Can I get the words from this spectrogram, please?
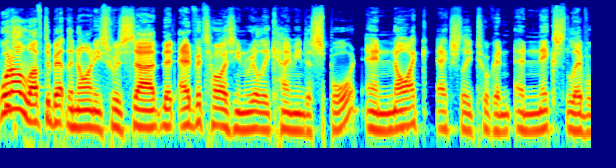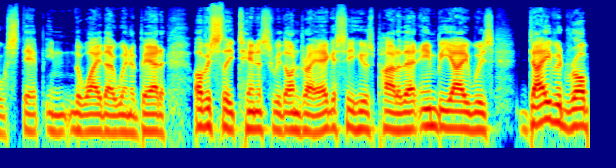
What, what I loved about the 90s was uh, that advertising really came into sport, and Nike actually took a, a next level step in the way they went about it. Obviously, tennis with Andre Agassi, he was part of that. NBA was David Robinson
